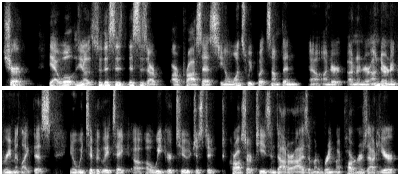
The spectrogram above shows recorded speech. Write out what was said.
Sure. Yeah. Well, you know, so this is, this is our, our process, you know, once we put something uh, under under under an agreement like this, you know, we typically take a, a week or two just to, to, cross our T's and dot our I's. I'm going to bring my partners out here.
